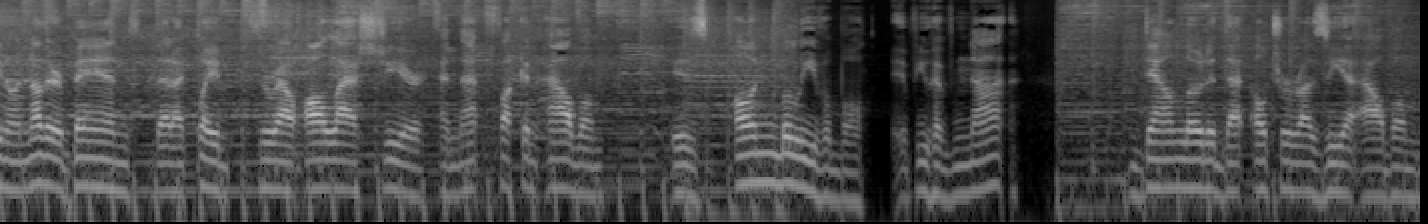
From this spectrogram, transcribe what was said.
you know, another band that I played throughout all last year. And that fucking album is unbelievable. If you have not downloaded that Ultra Razzia album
